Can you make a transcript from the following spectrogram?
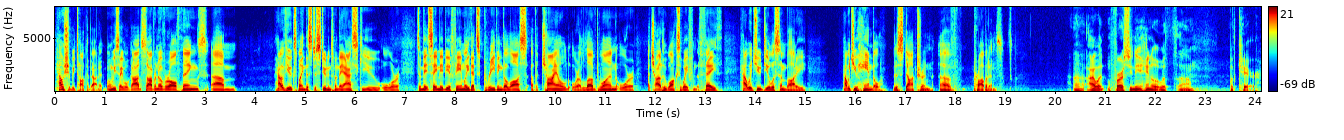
how should we talk about it? When we say, well, God's sovereign over all things, um, how have you explained this to students when they ask you, or to say maybe a family that's grieving the loss of a child or a loved one or a child who walks away from the faith? How would you deal with somebody? How would you handle this doctrine of providence? Uh, I would first you need to handle it with um, with care.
